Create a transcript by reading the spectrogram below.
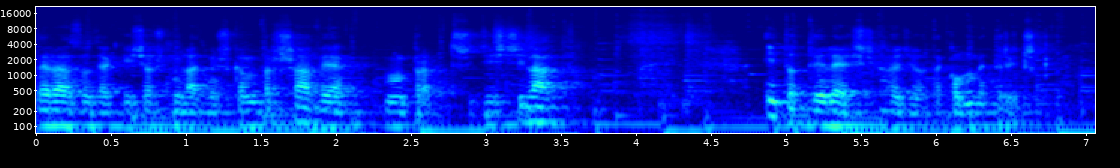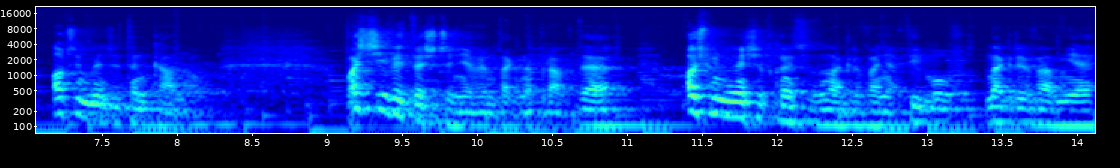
teraz od jakichś 8 lat mieszkam w Warszawie, mam prawie 30 lat. I to tyle, jeśli chodzi o taką metryczkę. O czym będzie ten kanał? Właściwie to jeszcze nie wiem tak naprawdę. Ośmieliłem się w końcu do nagrywania filmów, nagrywam je,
